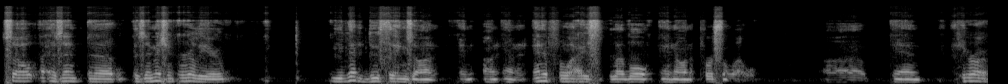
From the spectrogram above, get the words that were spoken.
So as I, uh, as I mentioned earlier, you've got to do things on an, on, on, an enterprise level and on a personal level. Uh, and here are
